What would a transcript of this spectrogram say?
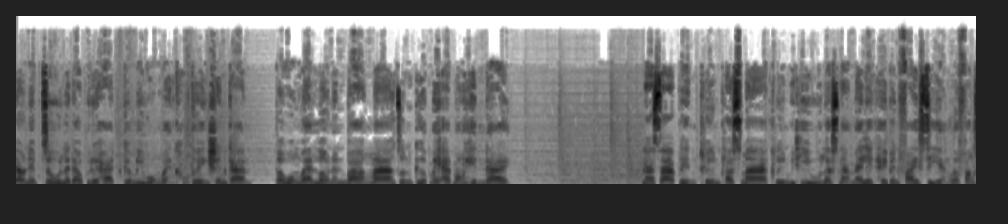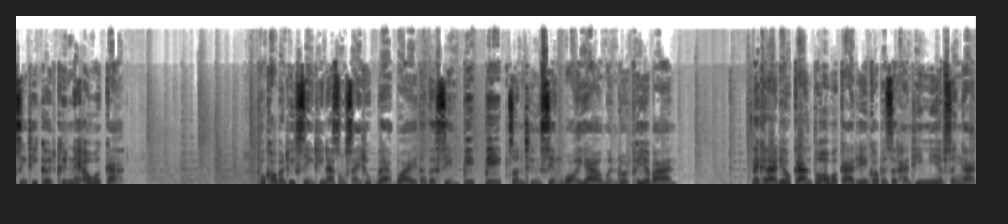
ดาวเนปจูนและดาวพฤหัสก็มีวงแหวนของตัวเองเช่นกัน แต่วงแหวนเหล่านั้นบางมากจนเกือบไม่อาจมองเห็นได้ นาซาเปลี่ยนคลื่นพลาสมาคลื่นวิทยุและสนามแม่เหล็กให้เป็นไฟล์เสียง และฟังสิ่งที่เกิดขึ้นในอวกาศ พวกเขาบันทึกเสียงที่น่าสงสัยทุกแบบไว้ตั้งแต่เสียงปี๊บปี๊บจนถึงเสียงหวอยาวเหมือนรถพยาบาล ในขณะเดียวกันตัวอวกาศเองก็เป็นสถานที่เงียบสงัด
